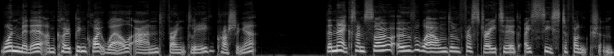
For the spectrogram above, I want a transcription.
One minute I'm coping quite well and, frankly, crushing it. The next I'm so overwhelmed and frustrated I cease to function.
